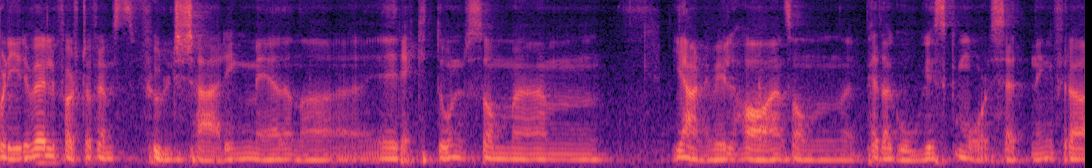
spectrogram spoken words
blir det vel først og fremst full skjæring med denne rektoren som gjerne vil ha en sånn pedagogisk målsetning fra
